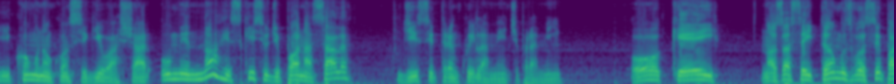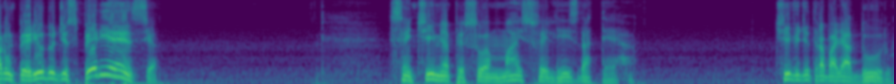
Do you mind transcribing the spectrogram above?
e, como não conseguiu achar o menor resquício de pó na sala, disse tranquilamente para mim: Ok, nós aceitamos você para um período de experiência. Senti-me a pessoa mais feliz da terra. Tive de trabalhar duro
